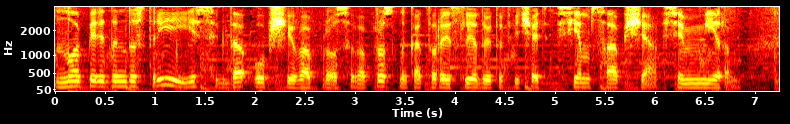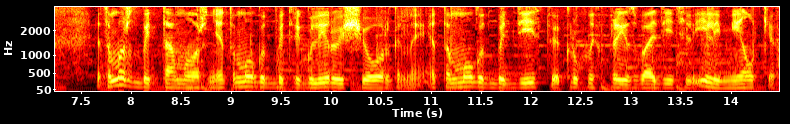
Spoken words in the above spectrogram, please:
Но перед индустрией есть всегда общие вопросы, вопросы, на которые следует отвечать всем сообща, всем миром. Это может быть таможня, это могут быть регулирующие органы, это могут быть действия крупных производителей или мелких.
